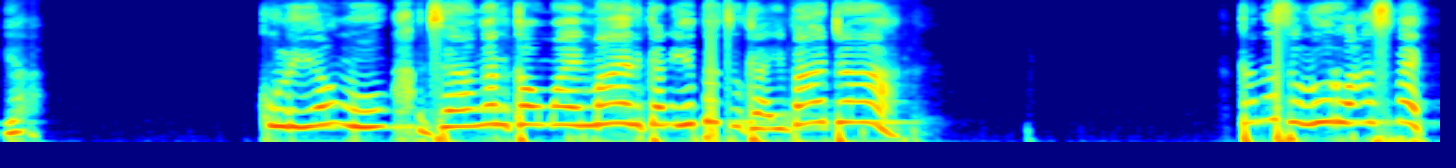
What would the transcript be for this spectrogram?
Ya. Kuliahmu jangan kau main-main kan itu juga ibadah. Karena seluruh aspek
